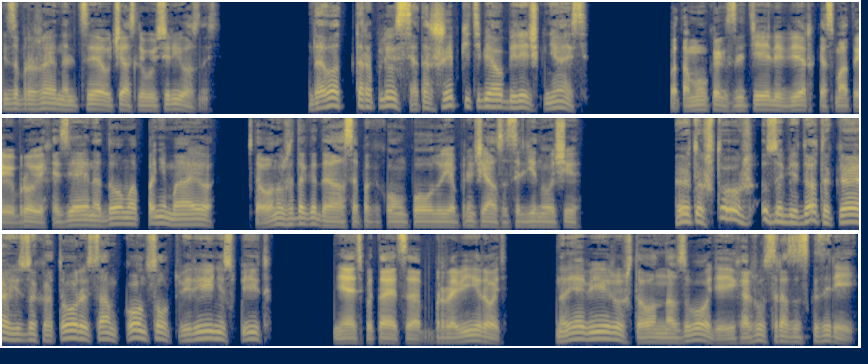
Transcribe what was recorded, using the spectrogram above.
изображая на лице участливую серьезность. «Да вот тороплюсь от ошибки тебя уберечь, князь. Потому как взлетели вверх косматые брови хозяина дома, понимаю, что он уже догадался, по какому поводу я примчался среди ночи. «Это что ж за беда такая, из-за которой сам консул Твери не спит?» Князь пытается бравировать, но я вижу, что он на взводе, и хожу сразу с козырей.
